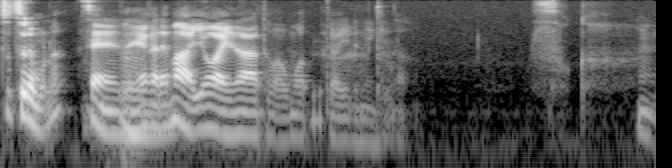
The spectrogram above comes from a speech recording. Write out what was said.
ちょっとそれもな。そうやねんうん。だからまあ弱いなとは思ってはいるねんけど。そうか。うん。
